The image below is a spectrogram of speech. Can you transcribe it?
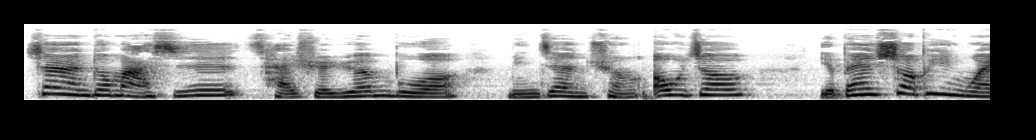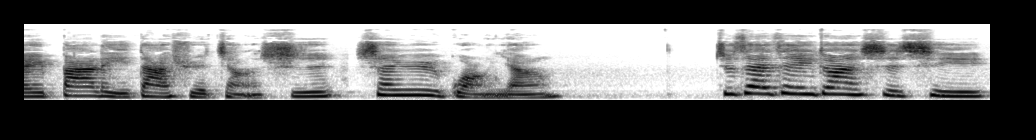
圣人多马斯才学渊博，名震全欧洲，也被受聘为巴黎大学讲师，声誉广扬。就在这一段时期，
